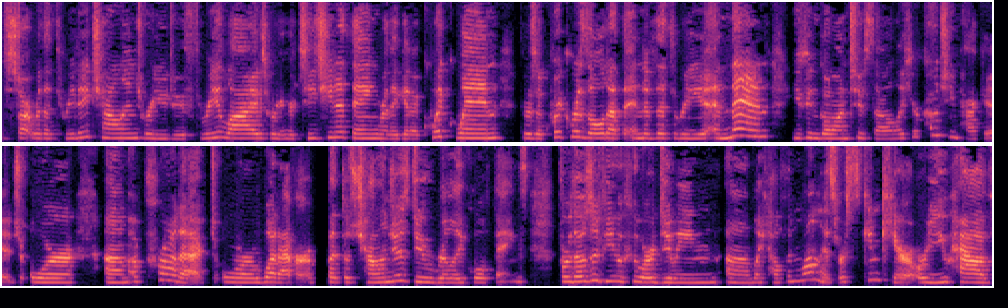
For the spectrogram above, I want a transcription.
start with a three day challenge where you do three lives where you're teaching a thing where they get a quick win. There's a quick result at the end of the three, and then you can go on to sell like your coaching package or um, a product or whatever. But those challenges do really cool things. For those of you who are doing um, like health and wellness or skincare, or you have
